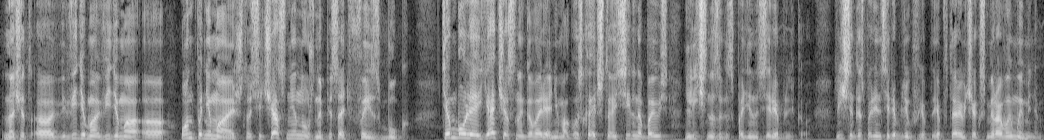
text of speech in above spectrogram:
Значит, э, видимо, видимо, э, он понимает, что сейчас не нужно писать в Facebook – тем более я, честно говоря, не могу сказать, что я сильно боюсь лично за господина Серебренникова. Лично господин Серебренников, я, я повторяю, человек с мировым именем.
